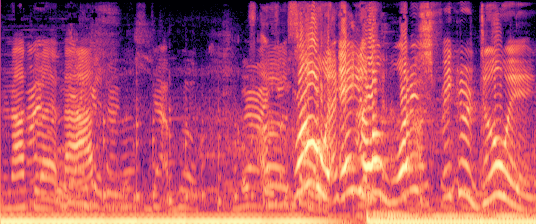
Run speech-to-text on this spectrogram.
You're not good at math. Yeah, bro. Uh, Bro, hey yo, what is Figure doing?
